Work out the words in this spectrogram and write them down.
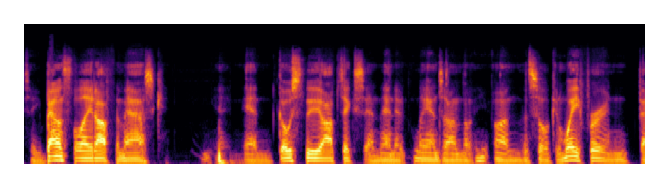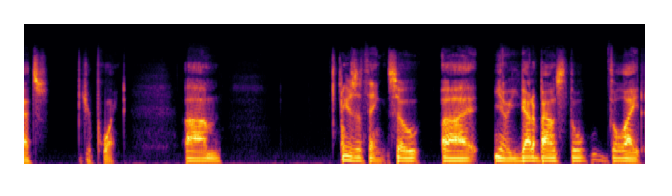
So you bounce the light off the mask and, goes through the optics, and then it lands on the on the silicon wafer, and that's your point. Um, here's the thing. So uh, you know you got to bounce the the light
